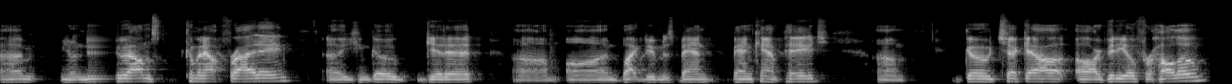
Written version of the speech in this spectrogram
Um, you know, new, new albums coming out Friday. Uh, you can go get it um, on Black Doomba's band Bandcamp page. Um, go check out our video for Hollow,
